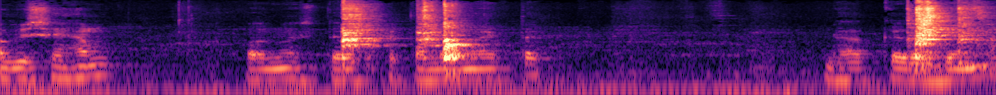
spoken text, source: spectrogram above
अब इसे हम ऑलमोस्ट दस से पंद्रह मिनट तक ढक कर रख देंगे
